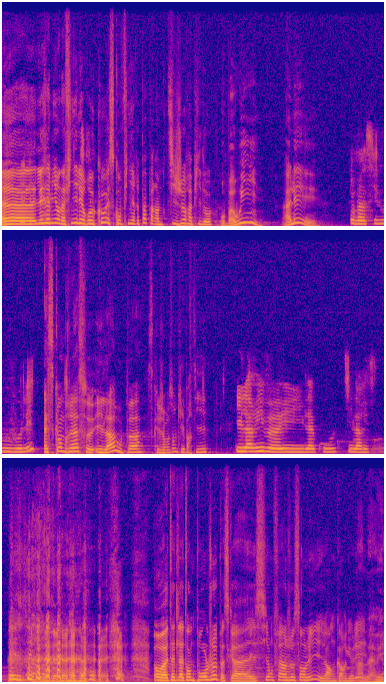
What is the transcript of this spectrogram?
Euh, les amis, on a fini les recos. Est-ce qu'on finirait pas par un petit jeu rapido? Oh bah oui Allez Eh ben, si vous voulez. Est-ce qu'Andreas est là ou pas? Parce que j'ai l'impression qu'il est parti. Il arrive, euh, il a couru, il arrive. On va peut-être l'attendre pour le jeu parce que euh, si on fait un jeu sans lui, il va encore gueuler. Ah bah oui.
